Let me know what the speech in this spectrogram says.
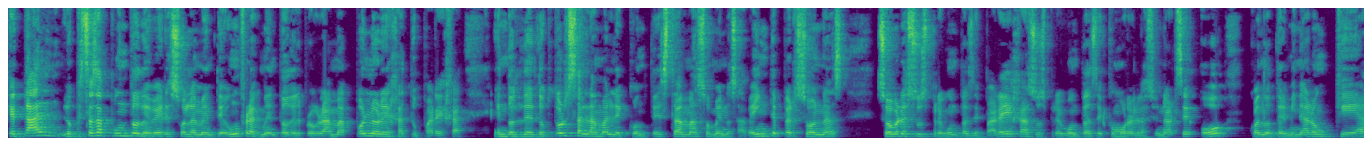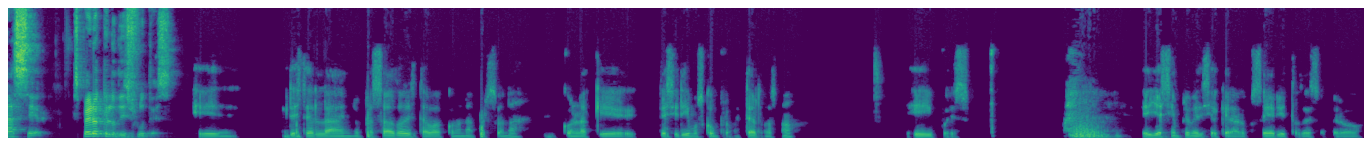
¿Qué tal? Lo que estás a punto de ver es solamente un fragmento del programa Pon la oreja a tu pareja, en donde el doctor Salama le contesta más o menos a 20 personas sobre sus preguntas de pareja, sus preguntas de cómo relacionarse o cuando terminaron qué hacer. Espero que lo disfrutes. Eh, desde el año pasado estaba con una persona con la que decidimos comprometernos, ¿no? Y pues ella siempre me decía que era algo serio y todo eso, pero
